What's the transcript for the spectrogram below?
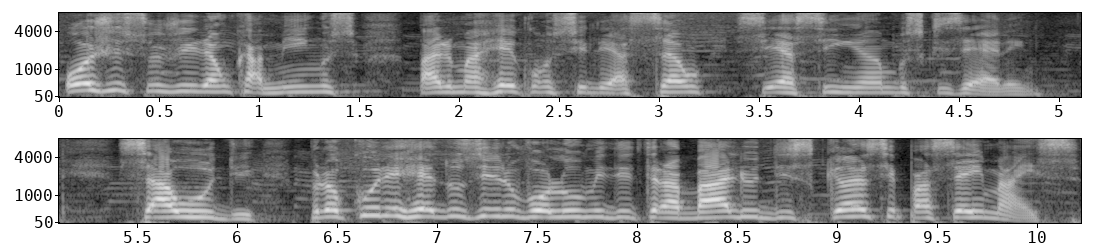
hoje surgirão caminhos para uma reconciliação, se assim ambos quiserem. Saúde. Procure reduzir o volume de trabalho, descanse e passeie mais.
